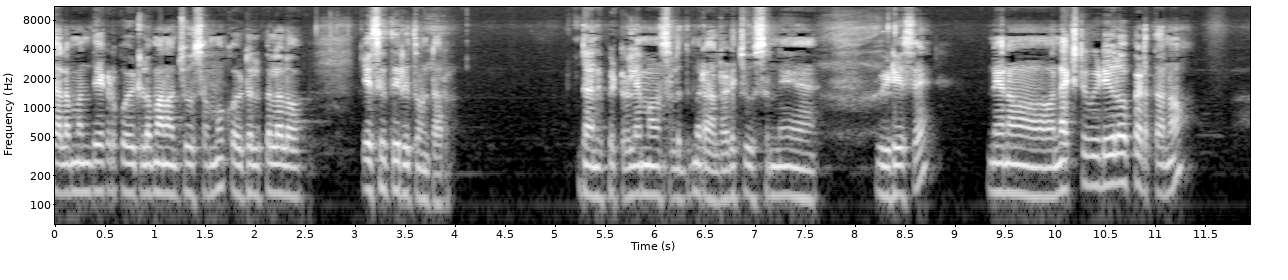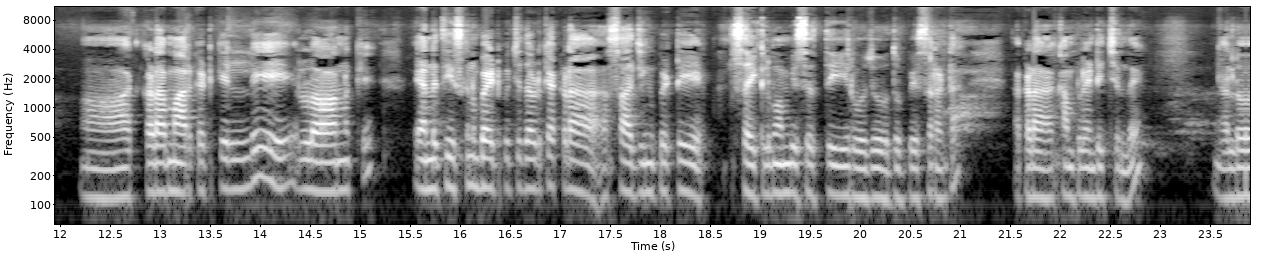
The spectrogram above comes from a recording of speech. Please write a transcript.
చాలామంది ఇక్కడ కోయిట్లో మనం చూసాము కోయిటల పిల్లలు ఎసుగు తిరుగుతుంటారు. దానికి పెట్రోల్ ఏం అవసరం లేదు మీరు ఆల్రెడీ చూసిన వీడియోసే. నేను నెక్స్ట్ వీడియోలో పెడతాను. అక్కడ మార్కెట్కి వెళ్ళి లోన్కి ఇవన్నీ తీసుకుని బయటకు వచ్చేటప్పటికి అక్కడ ఛార్జింగ్ పెట్టి సైకిల్ పంపిస్తే ఈరోజు దుబ్బేశారంట అక్కడ కంప్లైంట్ ఇచ్చింది. వాళ్ళు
